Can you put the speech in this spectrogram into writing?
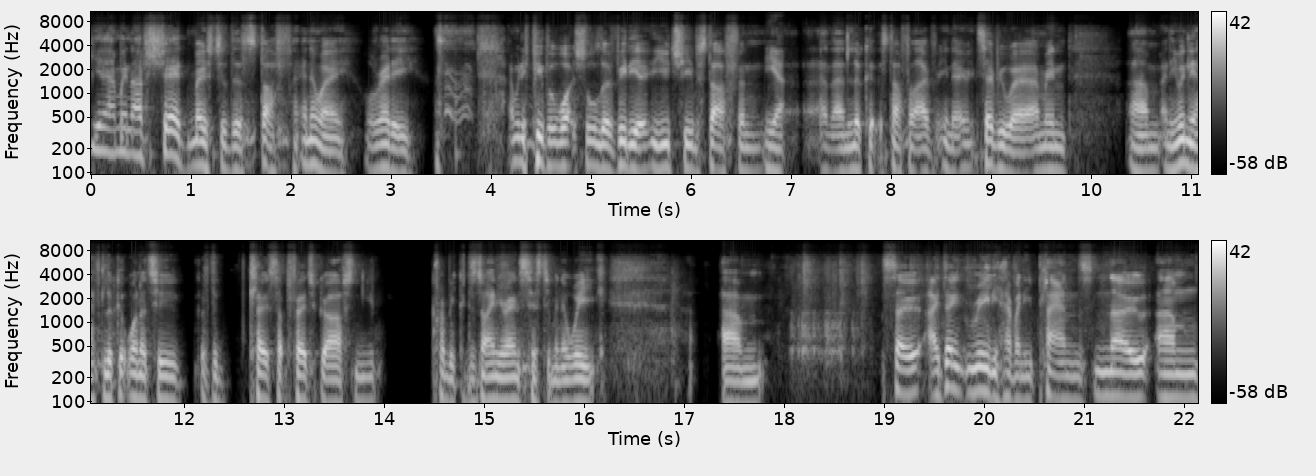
yeah i mean i've shared most of the stuff anyway already I mean, if people watch all the video YouTube stuff and yeah, and, and look at the stuff that I've, you know, it's everywhere. I mean, um, and you only have to look at one or two of the close-up photographs, and you probably could design your own system in a week. Um, so I don't really have any plans. No. Um,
